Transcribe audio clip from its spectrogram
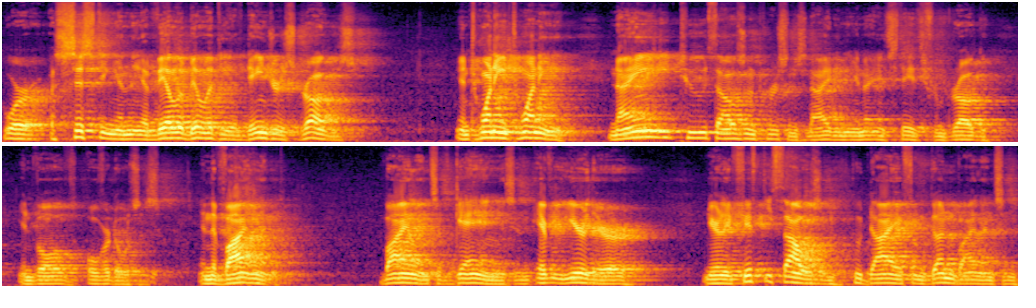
who are assisting in the availability of dangerous drugs. In 2020, 92,000 persons died in the United States from drug involved overdoses. And the violent violence of gangs, and every year there are nearly 50,000 who die from gun violence, and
